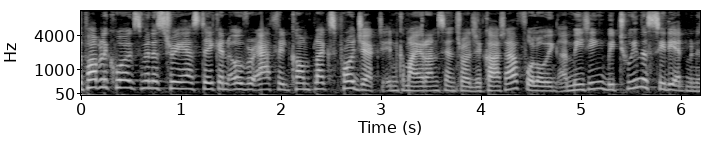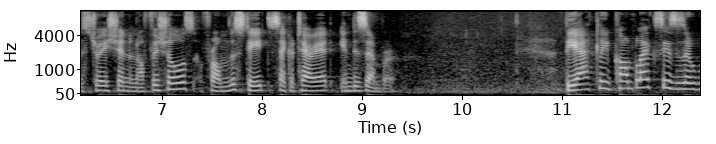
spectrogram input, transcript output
The Public Works Ministry has taken over Athlete Complex project in Kemayoran Central Jakarta following a meeting between the city administration and officials from the state secretariat in December. The athlete complex is a,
